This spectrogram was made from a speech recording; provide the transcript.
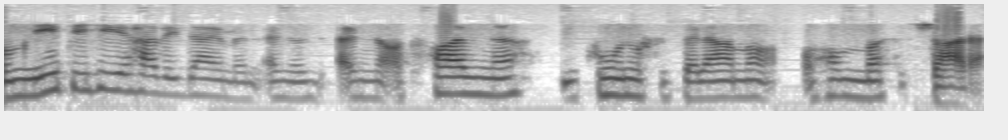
أمنيتي هي هذه دائما أن أطفالنا يكونوا في سلامة وهم في الشارع.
